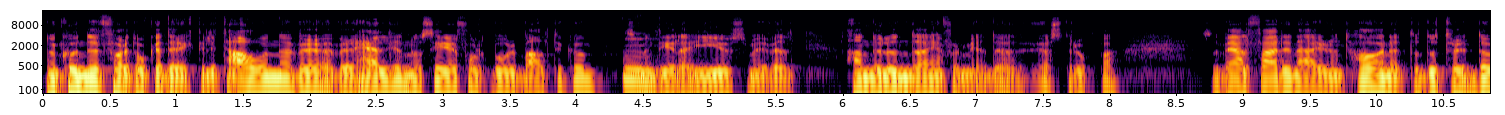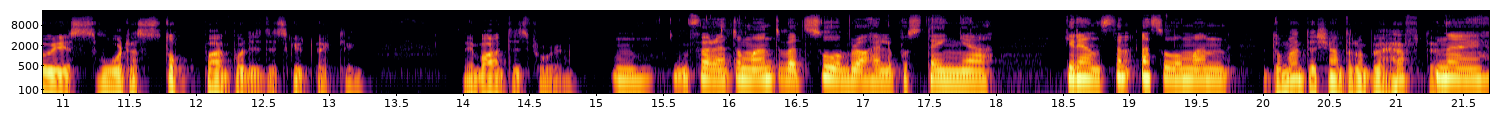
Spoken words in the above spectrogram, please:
de kunde förut åka direkt till Litauen över, över helgen och se hur folk bor i Baltikum mm. som en del av EU som är väldigt annorlunda jämfört med Östeuropa. Så välfärden är ju runt hörnet och då, då är det svårt att stoppa en politisk utveckling. Det är bara en tidsfråga. Mm. För att de har inte varit så bra heller på att stänga gränsen. Alltså om man... De har inte känt att de behövt det. Nej.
